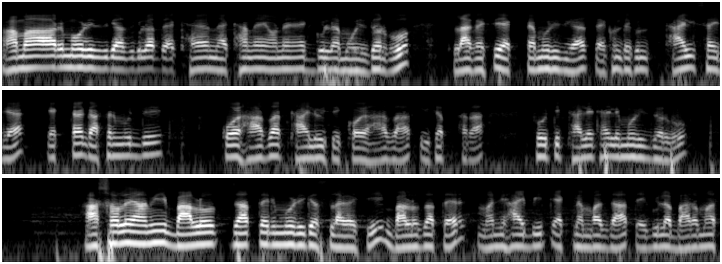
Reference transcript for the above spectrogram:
আমার মরিচ গাছগুলা দেখেন, এখানে অনেকগুলা মরিচ ধরবো। লাগাইছি একটা মরিচ গাছ। এখন দেখুন ঠাইল সাইরা একটা গাছের মধ্যে কয় হাজার ঠাইল হয়েছে কয় হাজার হিসাব ছাড়া। প্রতি ঠাইলে ঠাইলে মরিচ ধরবো। আসলে আমি ভালো জাতের মরিচ গাছ লাগাইছি ভালো জাতের মানে হাইব্রিড এক নাম্বার জাত। এগুলা বারো মাস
